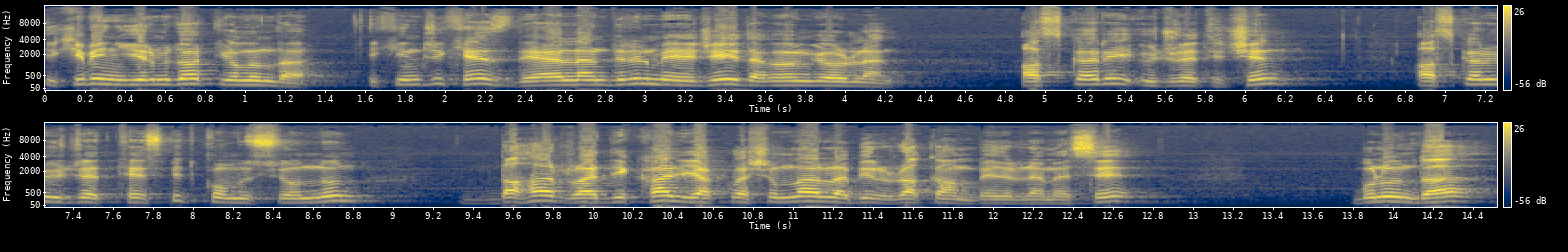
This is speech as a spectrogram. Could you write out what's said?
2024 yılında ikinci kez değerlendirilmeyeceği de öngörülen asgari ücret için Asgari Ücret Tespit Komisyonu'nun daha radikal yaklaşımlarla bir rakam belirlemesi, bunun da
